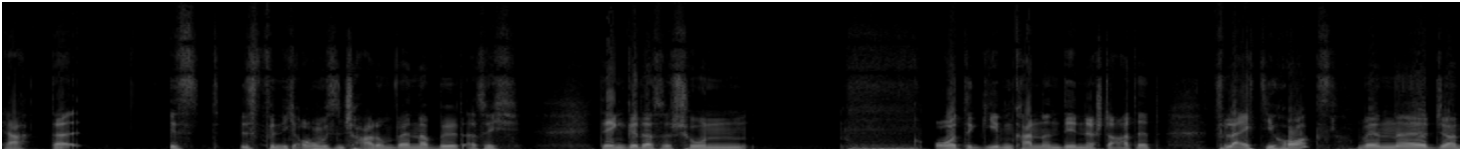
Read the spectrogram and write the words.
ja, da ist, ist finde ich, auch ein bisschen schade um Vanderbilt. Also ich denke, dass es schon Orte geben kann, an denen er startet. Vielleicht die Hawks, wenn äh, John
